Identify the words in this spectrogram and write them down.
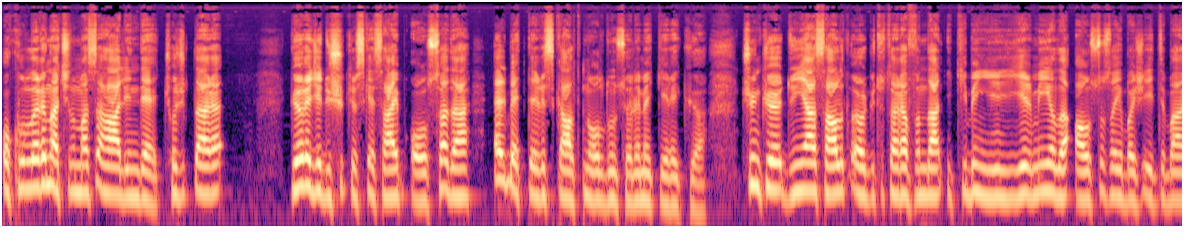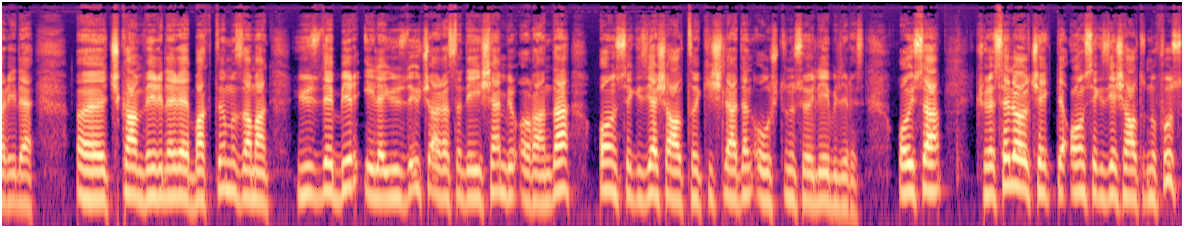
okulların açılması halinde çocuklara görece düşük riske sahip olsa da elbette risk altında olduğunu söylemek gerekiyor. Çünkü Dünya Sağlık Örgütü tarafından 2020 yılı Ağustos ayı başı itibariyle e, çıkan verilere baktığımız zaman yüzde bir ile yüzde üç arasında değişen bir oranda 18 yaş altı kişilerden oluştuğunu söyleyebiliriz. Oysa küresel ölçekte 18 yaş altı nüfus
